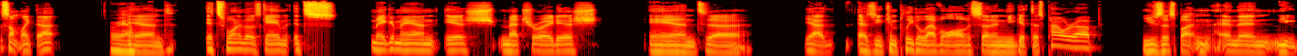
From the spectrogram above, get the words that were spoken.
something like that. oh yeah And it's one of those games. It's Mega Man ish, Metroid ish, and uh, yeah, as you complete a level, all of a sudden you get this power up. Use this button, and then you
